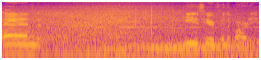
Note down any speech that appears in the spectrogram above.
and he is here for the party.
